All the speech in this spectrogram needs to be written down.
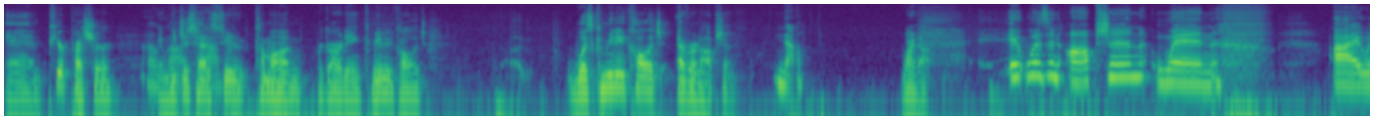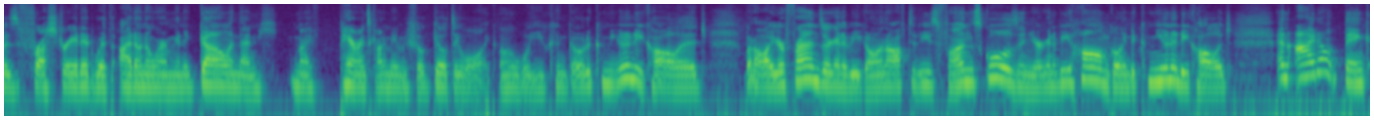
and peer pressure, Oh, and we just had a student come on regarding community college. Uh, Was community college ever an option? No. Why not? It was an option when I was frustrated with I don't know where I'm going to go, and then he- my parents kind of made me feel guilty. Well, like, oh, well, you can go to community college, but all your friends are going to be going off to these fun schools, and you're going to be home going to community college. And I don't think,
